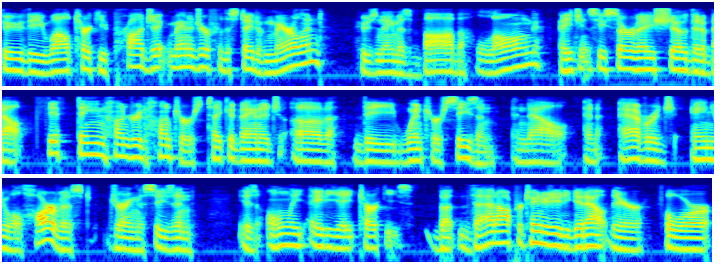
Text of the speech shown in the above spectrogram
to the Wild Turkey Project Manager for the state of Maryland, whose name is Bob Long, agency surveys showed that about 1,500 hunters take advantage of the winter season. And now, an average annual harvest during the season is only 88 turkeys. But that opportunity to get out there for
